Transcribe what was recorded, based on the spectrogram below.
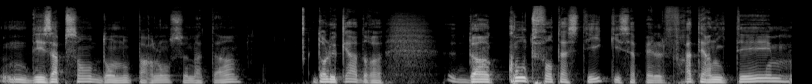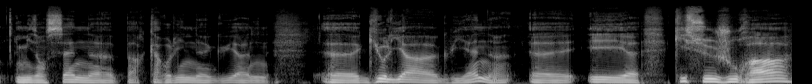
des absents dont nous parlons ce matin, dans le cadre d'un conte fantastique qui s'appelle Fraternité, mis en scène par Caroline Guyane, euh, Giolia Guyenne, euh, et euh, qui se jouera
